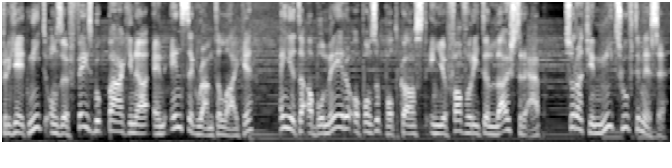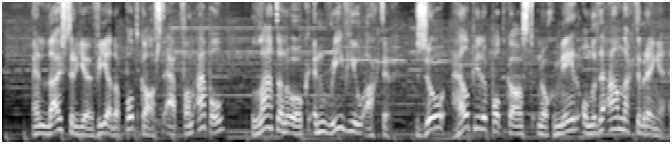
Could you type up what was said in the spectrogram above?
Vergeet niet onze Facebookpagina en Instagram te liken en je te abonneren op onze podcast in je favoriete luisterapp, zodat je niets hoeft te missen. En luister je via de podcast-app van Apple? Laat dan ook een review achter. Zo help je de podcast nog meer onder de aandacht te brengen.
